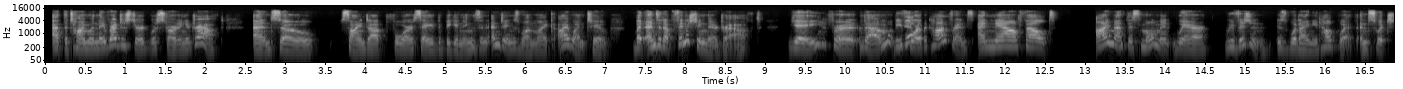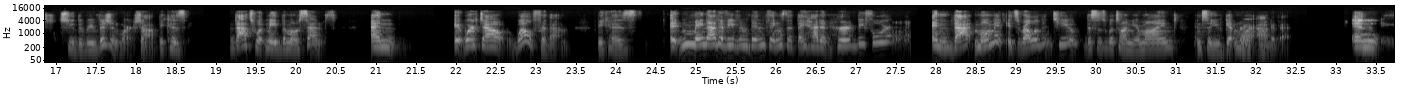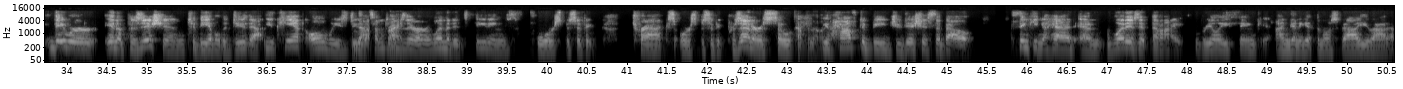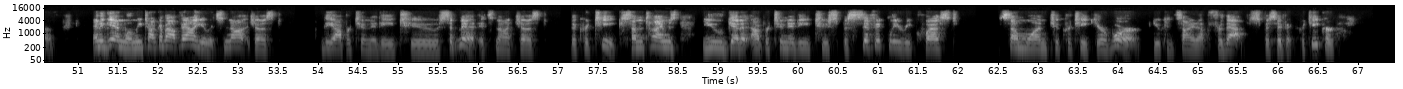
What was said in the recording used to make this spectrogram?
at the time when they registered, were starting a draft. And so signed up for, say, the beginnings and endings one, like I went to, but ended up finishing their draft. Yay for them before yeah. the conference. And now felt I'm at this moment where revision is what I need help with and switched to the revision workshop because that's what made the most sense. And it worked out well for them because it may not have even been things that they hadn't heard before. In that moment, it's relevant to you. This is what's on your mind. And so you get more right. out of it. And they were in a position to be able to do that. You can't always do no, that. Sometimes right. there are limited seatings for specific tracks or specific presenters. So Definitely. you have to be judicious about thinking ahead and what is it that I really think I'm going to get the most value out of. And again, when we talk about value, it's not just the opportunity to submit, it's not just the critique. Sometimes you get an opportunity to specifically request someone to critique your work. You can sign up for that specific critiquer.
